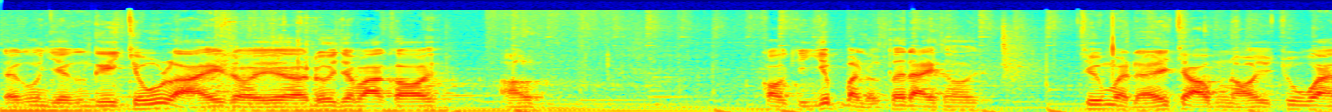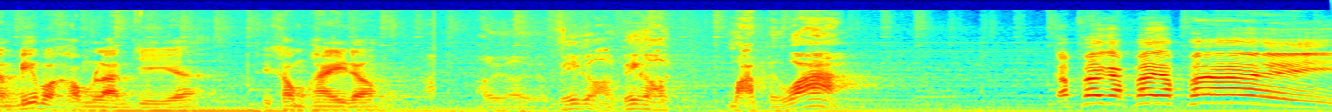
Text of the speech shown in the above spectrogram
Để con về con ghi chú lại rồi ờ, đưa cho ba coi. Ừ. Con chỉ giúp bà được tới đây thôi. Chứ mà để cho ông nội và chú quan biết bà không làm gì á Thì không hay đâu. Ừ, ừ biết rồi biết rồi. Mệt mày quá. Cà phê cà phê cà phê.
